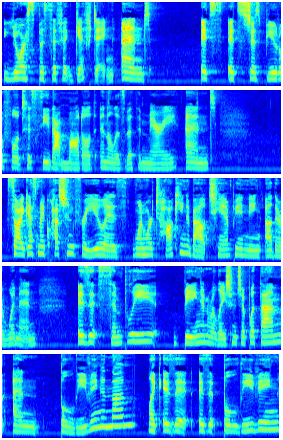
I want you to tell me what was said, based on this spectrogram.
your specific gifting. And it's it's just beautiful to see that modeled in Elizabeth and Mary. And so I guess my question for you is when we're talking about championing other women, is it simply being in relationship with them and believing in them? Like is it is it believing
